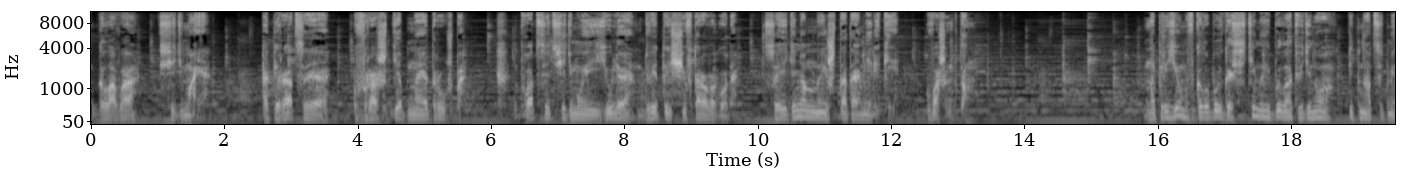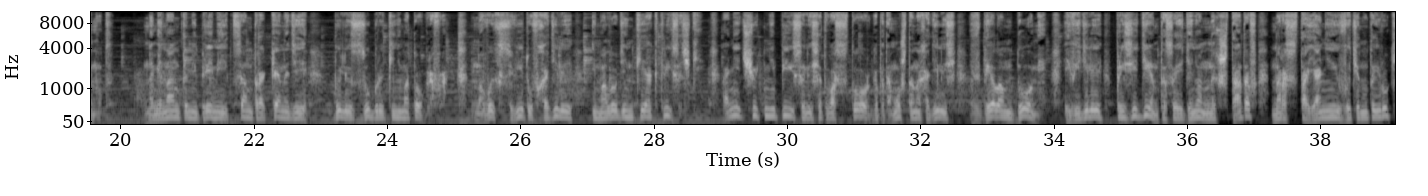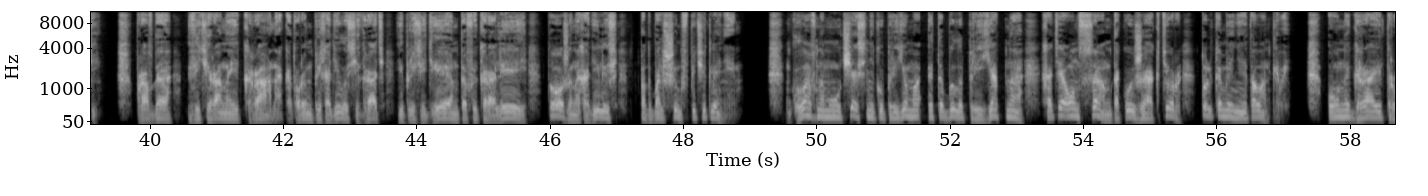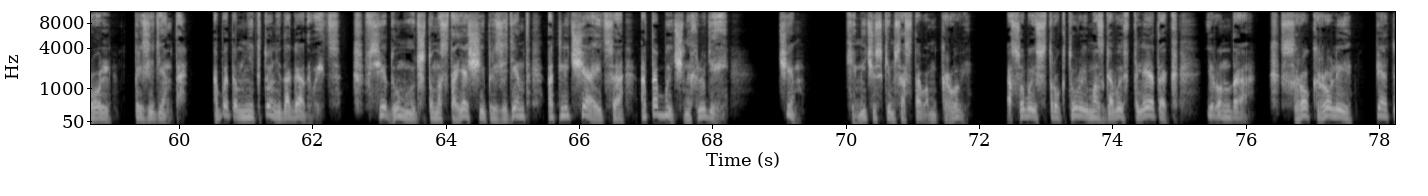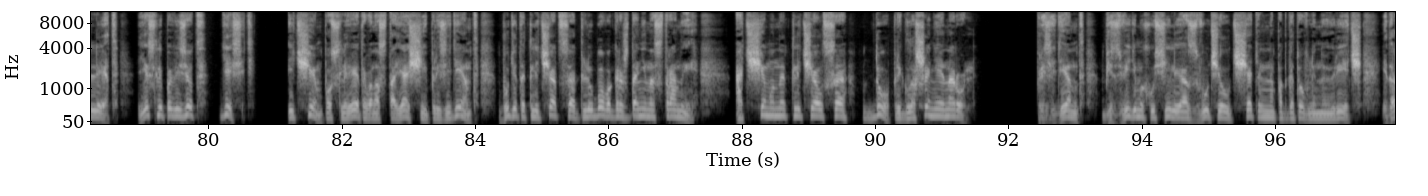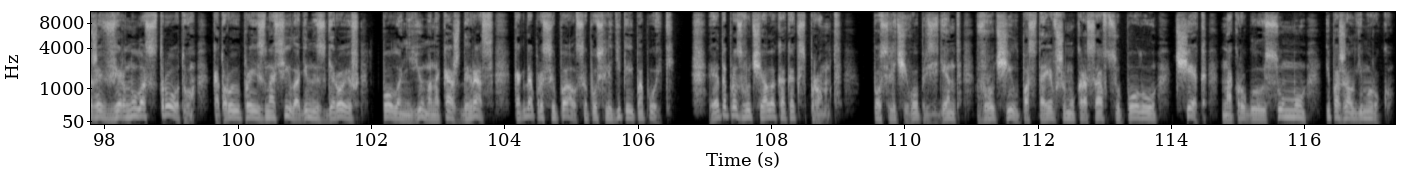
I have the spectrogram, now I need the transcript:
Глава 7. Операция «Враждебная дружба». 27 июля 2002 года. Соединенные Штаты Америки. Вашингтон. На прием в голубой гостиной было отведено 15 минут. Номинантами премии Центра Кеннеди были зубры кинематографа, но в их свиту входили и молоденькие актрисочки. Они чуть не писались от восторга, потому что находились в Белом доме и видели президента Соединенных Штатов на расстоянии вытянутой руки. Правда, ветераны экрана, которым приходилось играть и президентов, и королей, тоже находились под большим впечатлением. Главному участнику приема это было приятно, хотя он сам такой же актер, только менее талантливый. Он играет роль президента. Об этом никто не догадывается. Все думают, что настоящий президент отличается от обычных людей. Чем? Химическим составом крови? Особой структурой мозговых клеток? Ерунда. Срок роли — пять лет, если повезет — десять. И чем после этого настоящий президент будет отличаться от любого гражданина страны? А чем он отличался до приглашения на роль? Президент без видимых усилий озвучил тщательно подготовленную речь и даже вернул остроту, которую произносил один из героев Пола Ньюмана каждый раз, когда просыпался после дикой попойки. Это прозвучало как экспромт — после чего президент вручил постаревшему красавцу Полу чек на круглую сумму и пожал ему руку.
